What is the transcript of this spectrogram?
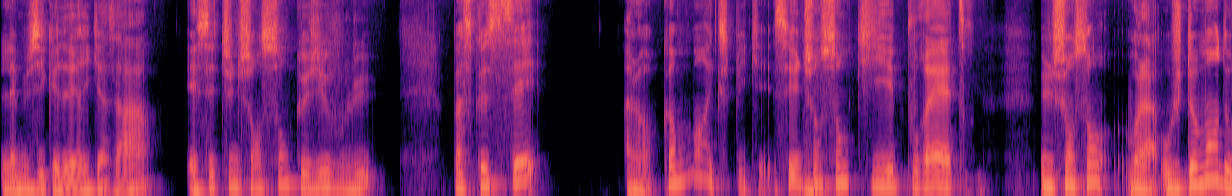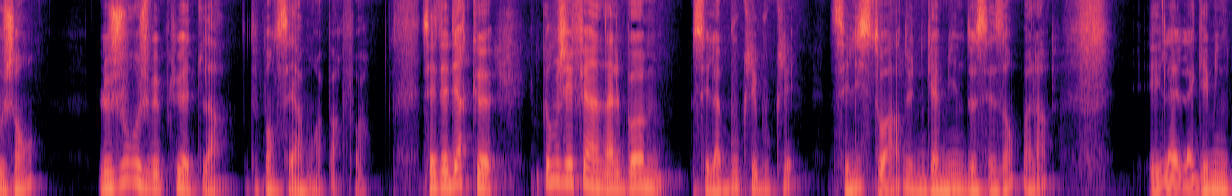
La musique est d'Eric Hazard. Et c'est une chanson que j'ai voulu parce que c'est alors, comment expliquer? C'est une chanson qui pourrait être une chanson voilà, où je demande aux gens, le jour où je vais plus être là, de penser à moi parfois. C'est-à-dire que, comme j'ai fait un album, c'est la boucle est bouclée, c'est l'histoire d'une gamine de 16 ans, voilà. Et la, la, gamine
